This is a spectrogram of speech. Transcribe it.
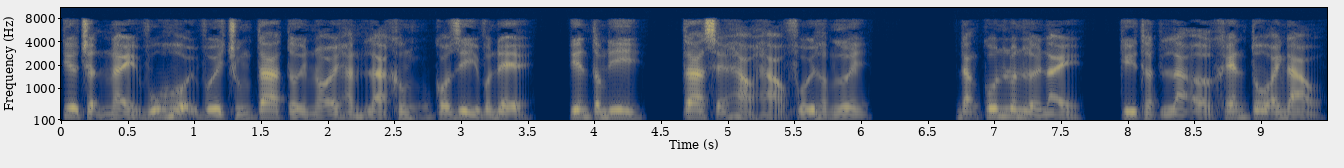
kia trận này vũ hội với chúng ta tới nói hẳn là không có gì vấn đề, yên tâm đi, ta sẽ hảo hảo phối hợp ngươi. Đặng Côn Luân lời này, kỳ thật là ở khen Tô Anh Đào,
